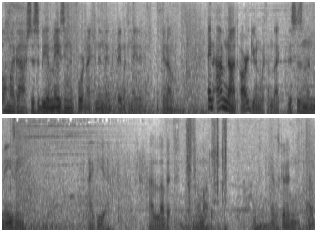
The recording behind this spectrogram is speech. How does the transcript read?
oh my gosh, this would be amazing in Fortnite, and then they, they went and made it, you know? And I'm not arguing with them, like, this is an amazing idea. I love it so much. Let's go ahead and, nope,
